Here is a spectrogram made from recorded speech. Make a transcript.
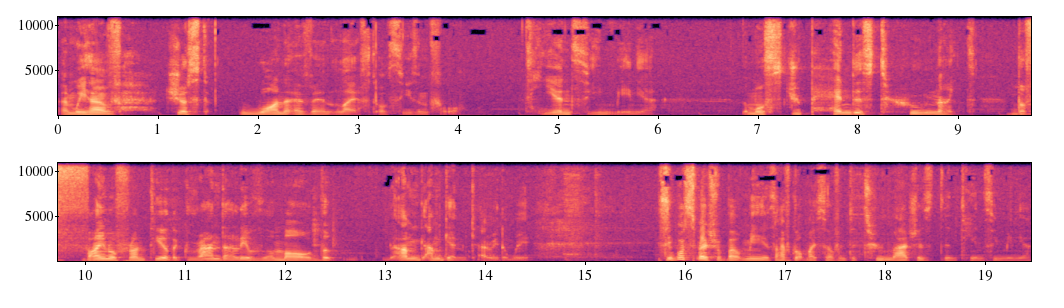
And we have just one event left of season four TNC Mania. The most stupendous two night, the final frontier, the grand alley of them all. The, I'm, I'm getting carried away. See, what's special about me is I've got myself into two matches in TNC Mania,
